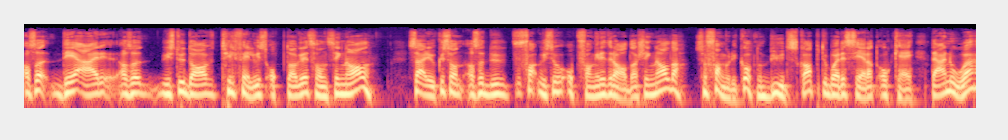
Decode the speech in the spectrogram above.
altså, det er, altså, hvis du da tilfeldigvis oppdager et sånt signal, så er det jo ikke sånn, altså du, Hvis du oppfanger et radarsignal, da, så fanger du ikke opp noe budskap. Du bare ser at ok, det er noe,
